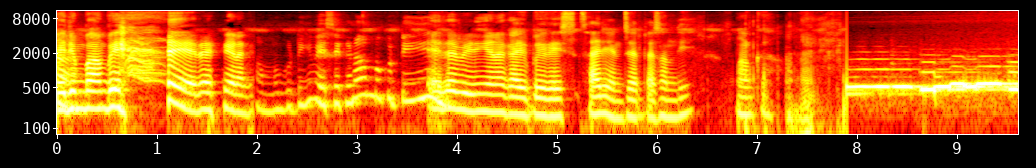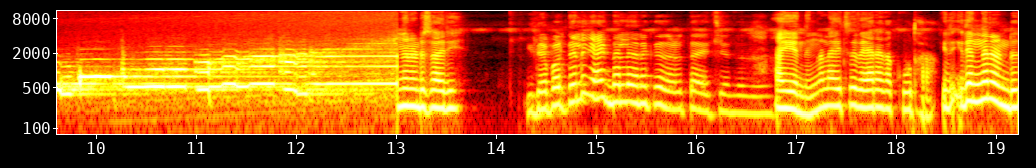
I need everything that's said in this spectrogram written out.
പെരുമ്പാമ്പ് വിശക്കണ അമ്മക്കുട്ടി? ഇര വിഴിഞ്ഞണ കയ്പ് ഗൈസ് സാരി അണിച്ചേട്ടാ സന്ധി. നമുക്ക് എങ്ങനെയുണ്ട് സാരി? ഇതേപോലത്തെ ഞാൻ ഇന്നലെ നിനക്ക് എടുത്ത് അയച്ചു തന്നത്. അയ്യോ നിങ്ങൾ അയച്ചത് വേറെ ഏതാ കൂതറ? ഇത് ഇതെങ്ങനെയുണ്ട്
